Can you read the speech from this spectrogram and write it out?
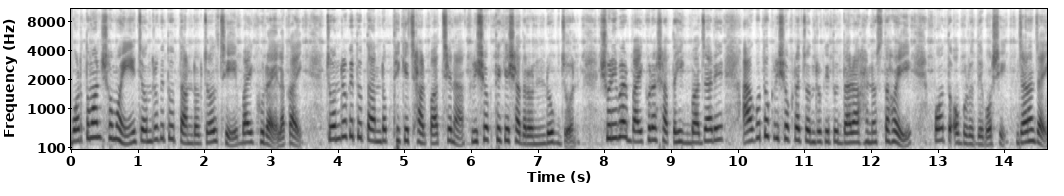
বর্তমান সময়ে চন্দ্রকেতুর তাণ্ডব চলছে বাইখুরা এলাকায়। চন্দ্রকেতুর তাণ্ডব থেকে ছাড় পাচ্ছে না কৃষক থেকে সাধারণ লোকজন। শনিবার বাইখুরা সাপ্তাহিক বাজারে আগত কৃষকরা চন্দ্রকেতুর দ্বারা হেনস্থা হয়ে পথ অবরোধে বসে। জানা যায়,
